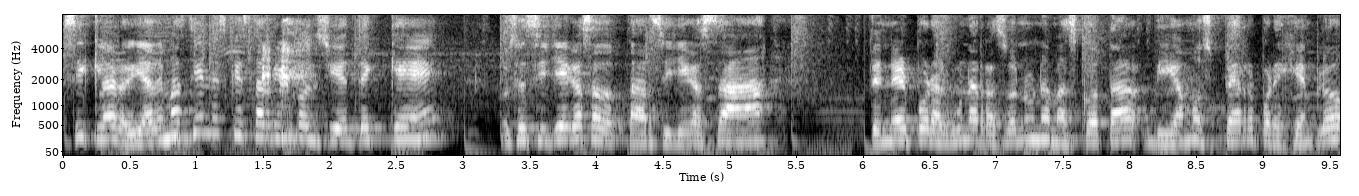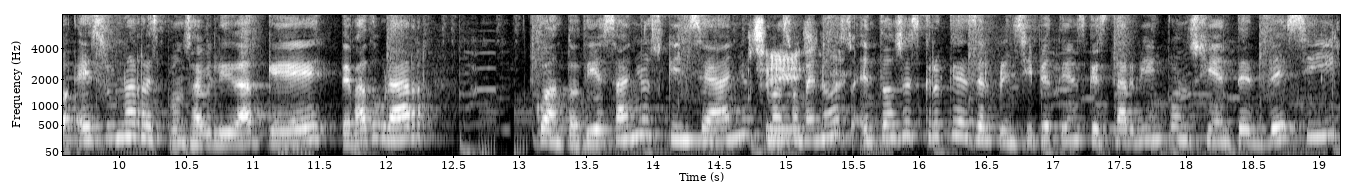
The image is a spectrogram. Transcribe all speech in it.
Sí, claro, y además tienes que estar bien consciente que, o sea, si llegas a adoptar, si llegas a tener por alguna razón una mascota, digamos perro por ejemplo, es una responsabilidad que te va a durar, ¿cuánto? ¿10 años? ¿15 años más o menos? Entonces creo que desde el principio tienes que estar bien consciente de si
